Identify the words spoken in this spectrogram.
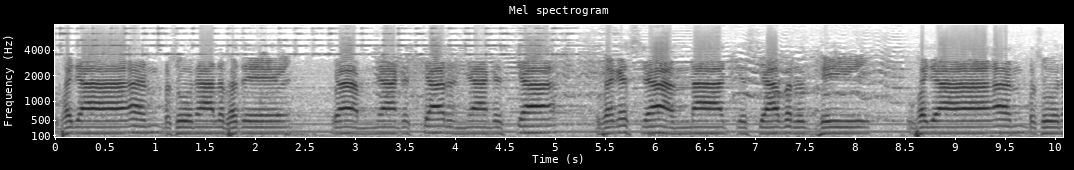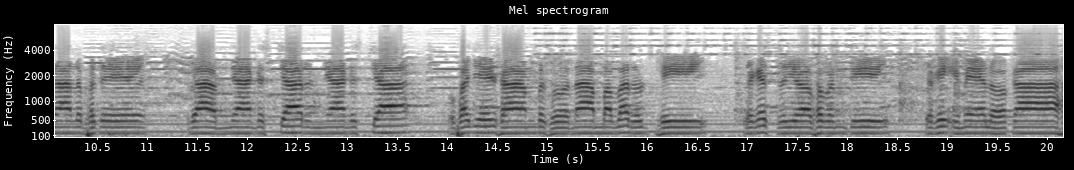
उभयान् पशूनालभते ग्राम्यागश्चारण्यागश्च उभयस्यान्नाद्यस्यावरुद्धि उभयान् पशूनालभते ग्राम्यागश्चारण्यागश्च उभयेषाम् पशूनामवरुद्धि जगस्त्रयो भवन्ति। जग इमे लोकाः।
